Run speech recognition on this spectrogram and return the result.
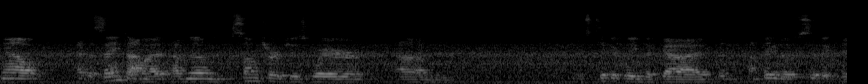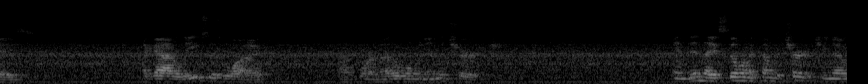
Now, at the same time, I, I've known some churches where, um, it's typically the guy, I'm thinking of a specific case, a guy leaves his wife, uh, for another woman in the church, and then they still wanna come to church, you know,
